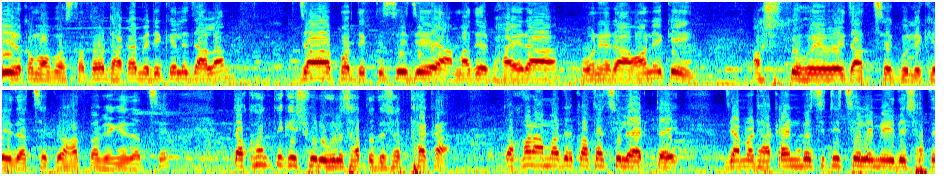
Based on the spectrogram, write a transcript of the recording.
এইরকম অবস্থা। তো ঢাকা মেডিকেলে গেলাম যাওয়ার পর দেখতেছি যে আমাদের ভাইরা, বোনেরা অনেকেই অসুস্থ হয়ে হয়ে যাচ্ছে, গুলি খেয়ে যাচ্ছে, কেউ হাত পা ভেঙে যাচ্ছে। তখন থেকে শুরু হলো ছাত্রদের সাথে থাকা। তখন আমাদের কথা ছিল একটাই যে আমরা ঢাকা ইউনিভার্সিটির ছেলে মেয়েদের সাথে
